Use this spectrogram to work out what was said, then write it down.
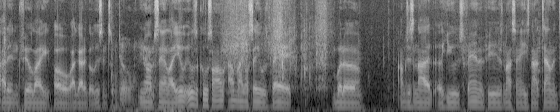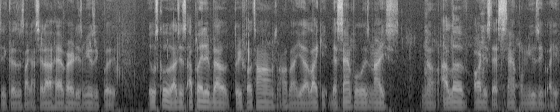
I didn't feel like, oh, I gotta go listen to him. Yo, You know what I'm saying? Like, it, it was a cool song. I'm not gonna say it was bad, but uh. I'm just not a huge fan of his. Not saying he's not talented, because it's like I said, I have heard his music, but it was cool. I just I played it about three, four times. I was like, yeah, I like it. That sample is nice. You know, I love artists that sample music. Like,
